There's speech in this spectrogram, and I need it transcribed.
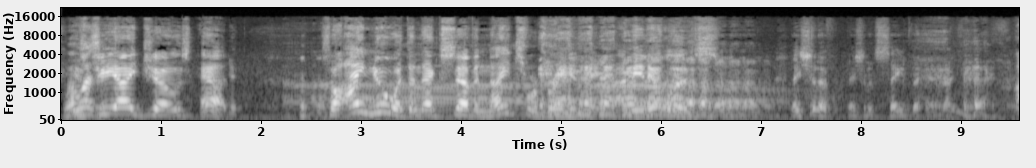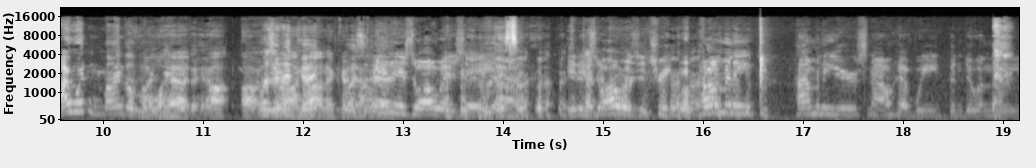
What is was? GI Joe's head. So I knew what the next seven nights were bringing me. I mean, it was. They should have. They should have saved the head. I think. I wouldn't mind a little I'd be with head. the head. Uh, uh, Was you it know, a good- Hanukkah was it a- It is always a. Uh, it is always a treat. How many? How many years now have we been doing the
